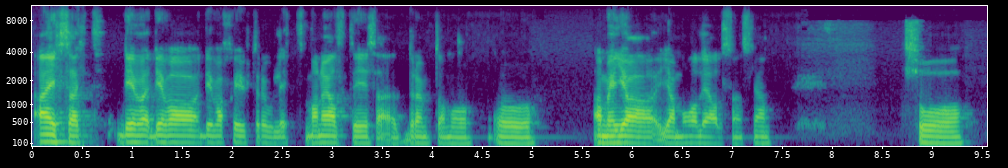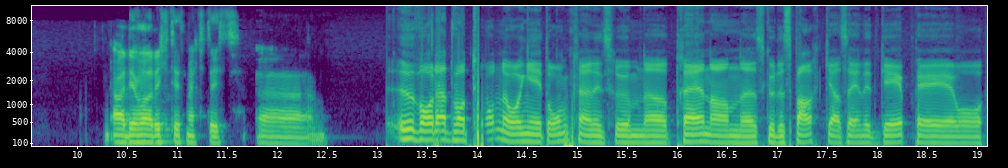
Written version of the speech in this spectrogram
ja, exakt. Det var, det, var, det var sjukt roligt. Man har ju alltid så drömt om att och, ja, men göra, göra mål i Allsvenskan. Så ja, det var riktigt mäktigt. Uh, hur var det att vara tonåring i ett omklädningsrum när tränaren eh, skulle sparkas enligt GP och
